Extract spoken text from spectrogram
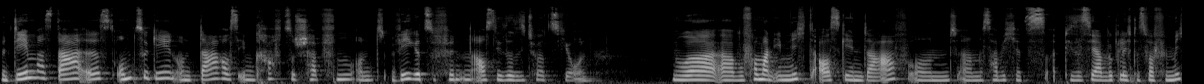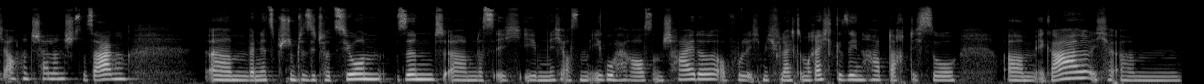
mit dem, was da ist, umzugehen und daraus eben Kraft zu schöpfen und Wege zu finden aus dieser Situation. Nur äh, wovon man eben nicht ausgehen darf, und ähm, das habe ich jetzt dieses Jahr wirklich, das war für mich auch eine Challenge, zu sagen, ähm, wenn jetzt bestimmte Situationen sind, ähm, dass ich eben nicht aus dem Ego heraus entscheide, obwohl ich mich vielleicht im Recht gesehen habe, dachte ich so, ähm, egal, ich ähm,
